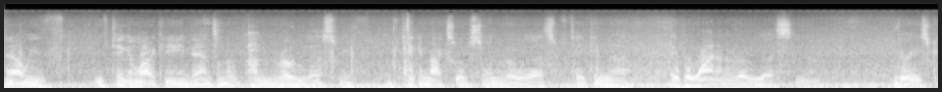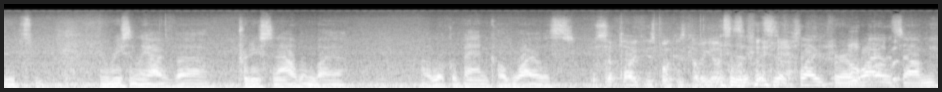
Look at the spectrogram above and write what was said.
you know, we've we've taken a lot of Canadian bands on the on the road with us. We've, we've taken Max Webster on the road with us. We've taken uh, April Wine on the road with us. You know, various groups. And, and recently, I've uh, produced an album by a, a local band called Wireless. This is a plug. His book is coming out. This is a, this is a plug for a oh, wireless album.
